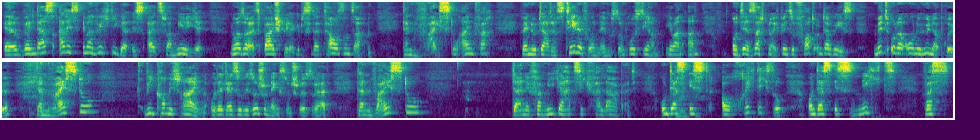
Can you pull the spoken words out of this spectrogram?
Äh, wenn das alles immer wichtiger ist als Familie, nur so als Beispiel, da gibt es da tausend Sachen, dann weißt du einfach, wenn du da das Telefon nimmst und rufst jemanden an und der sagt nur, ich bin sofort unterwegs, mit oder ohne Hühnerbrühe, dann weißt du, wie komme ich rein? Oder der sowieso schon längst einen Schlüssel hat, dann weißt du, deine Familie hat sich verlagert. Und das ist auch richtig so. Und das ist nichts, was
